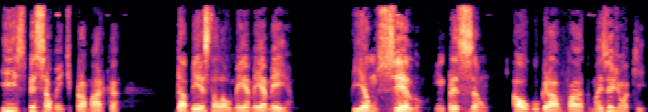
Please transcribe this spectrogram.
e especialmente para a marca da besta, lá o 666. E é um selo, impressão, algo gravado. Mas vejam aqui.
